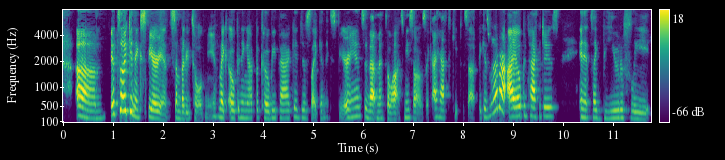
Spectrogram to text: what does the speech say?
um, it's like an experience. Somebody told me like opening up a Kobe package is like an experience, and that meant a lot to me. So I was like, I have to keep this up because whenever I open packages and it's like beautifully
